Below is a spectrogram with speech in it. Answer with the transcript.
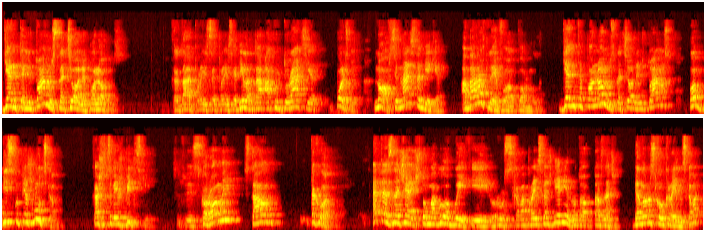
«gente lituanus natione polionus» когда происходила та оккультурация польских. Но в 17 веке оборотная формула. Генте полонус национе литуанус о бискупе Жмутском, кажется, Вежбицкий. С короной стал... Так вот, это означает, что могло быть и русского происхождения, ну то, то значит белорусско-украинского.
